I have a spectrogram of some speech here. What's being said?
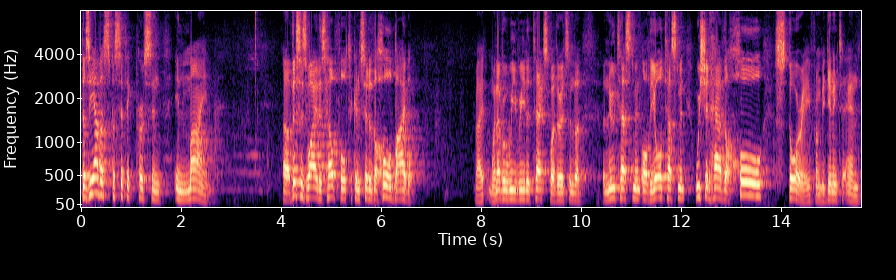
Does he have a specific person in mind? Uh, this is why it is helpful to consider the whole Bible. Right? Whenever we read a text, whether it's in the, the New Testament or the Old Testament, we should have the whole story from beginning to end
